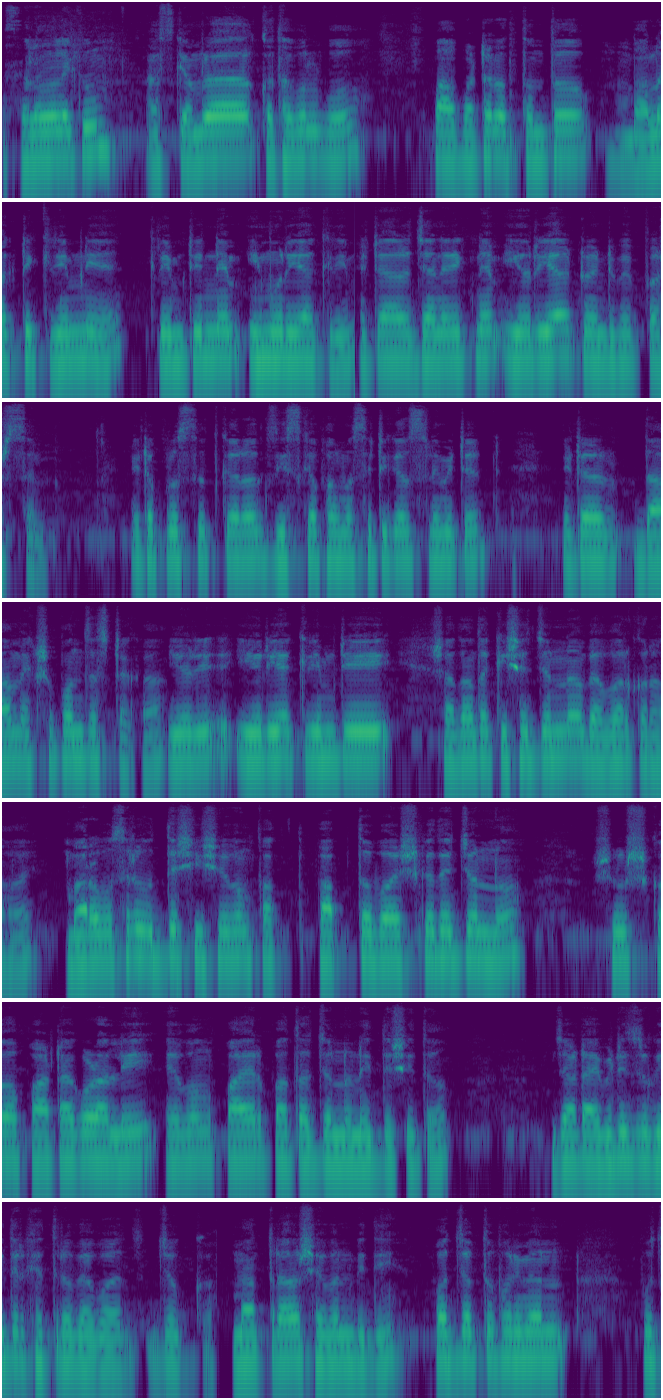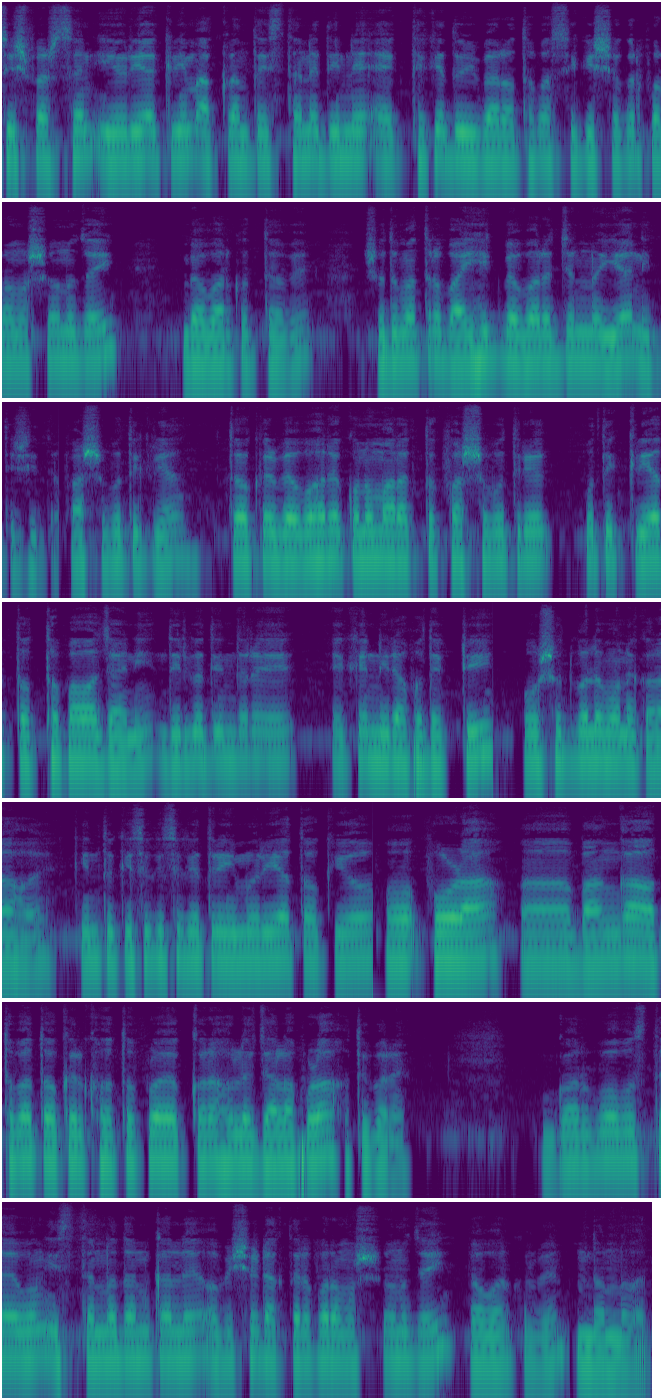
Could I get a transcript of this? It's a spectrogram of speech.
আসসালামু আলাইকুম। আজকে আমরা কথা বলব পা পাটার অত্যন্ত ভালো একটি ক্রিম নিয়ে। ক্রিমটির নেম ইমোরিয়া ক্রিম। এটার generic name urea twenty five percent. এটা প্রস্তুতকারক জিসকা ফার্মাসিউটিক্যালস লিমিটেড। এটার দাম একশো পঞ্চাশ টাকা। ইউরি- ইউরিয়া ক্রিমটি সাধারণত কিসের জন্য ব্যবহার করা হয়? বারো বছরের ঊর্ধ্বে শিশু এবং প্রাপ্ত- প্রাপ্তবয়স্কদের জন্য শুষ্ক পাটা গোড়ালি এবং পায়ের পাতার জন্য নির্দেশিত। যা ডায়াবেটিস রোগীদের ক্ষেত্রেও ব্যবহারযোগ্য। মাত্রা ও সেবনবিধি। পর্যাপ্ত পরিমাণ পঁচিশ পার্সেন্ট ইউরিয়া ক্রিম আক্রান্ত স্থানে দিনে এক থেকে দুইবার অথবা চিকিৎসকের পরামর্শ অনুযায়ী ব্যবহার করতে হবে। শুধুমাত্র বাহ্যিক ব্যবহারের জন্য ইয়া নির্দেশিত। পার্শ্ব প্রতিক্রিয়া ত্বকের ব্যবহারে কোনো মারাত্মক পার্শ্ব প্রতিক্রিয়ার তথ্য পাওয়া যায়নি। দীর্ঘদিন ধরে একে নিরাপদ একটি ওষুধ বলে মনে করা হয়। কিন্তু কিছু কিছু ক্ষেত্রে ইমোরিয়া, ত্বকীয় পোড়া ভাঙ্গা অথবা ত্বকের ক্ষত প্রয়োগ করা হলে জ্বালা পোড়া হতে পারে। গর্ভ অবস্থা এবং স্তন্যদানকালে অবশ্যই ডাক্তারের পরামর্শ অনুযায়ী ব্যবহার করবেন। ধন্যবাদ।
